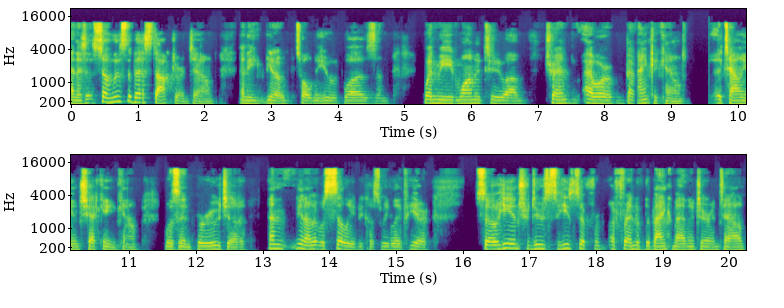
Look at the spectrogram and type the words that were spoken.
and I said, "So who's the best doctor in town?" And he, you know, told me who it was. And when we wanted to um, trans our bank account, Italian checking account, was in Perugia, and you know it was silly because we live here. So he introduced. He's a, fr- a friend of the bank manager in town,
